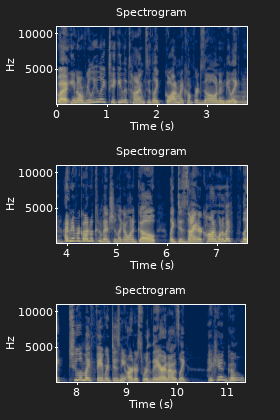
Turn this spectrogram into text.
But you know, really like taking the time to like go out of my comfort zone and be like, I've never gone to a convention. Like I want to go. Like Designer Con, one of my like two of my favorite Disney artists were there, and I was like, I can't go.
